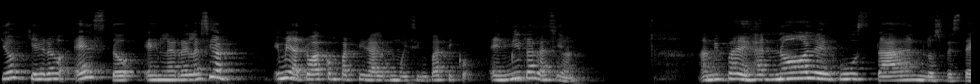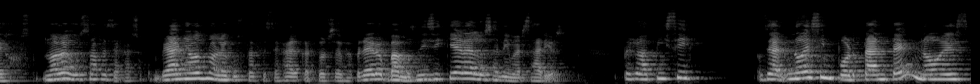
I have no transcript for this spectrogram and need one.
yo quiero esto en la relación. Y mira, te voy a compartir algo muy simpático. En mi relación, a mi pareja no le gustan los festejos. No le gusta festejar su cumpleaños, no le gusta festejar el 14 de febrero, vamos, ni siquiera los aniversarios. Pero a mí sí. O sea, no es importante, no es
